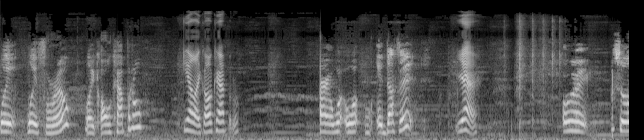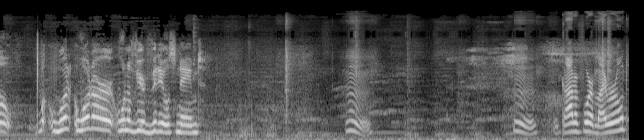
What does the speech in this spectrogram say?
Wait, wait, for real? Like all capital? Yeah, like all capital. All right, what, what, that's it? Yeah. All right. So, what, what, what are one of your videos named? Hmm. Hmm. God of War, my world,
